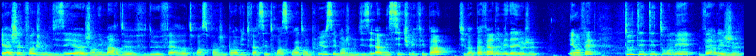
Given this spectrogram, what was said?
Et à chaque fois que je me disais j'en ai marre de, de faire trois, enfin j'ai pas envie de faire ces trois squats en plus, et moi je me disais ah mais si tu les fais pas, tu vas pas faire de médailles aux jeux. Et en fait tout était tourné vers les jeux.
